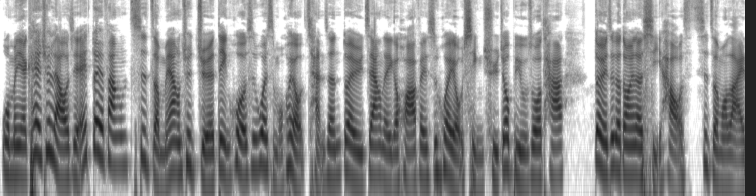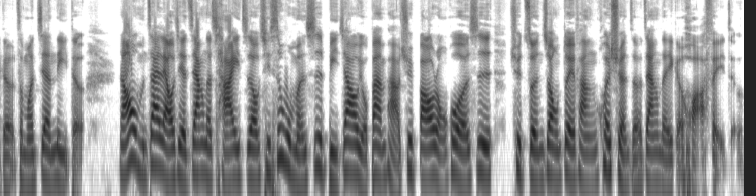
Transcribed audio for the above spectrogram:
我们也可以去了解，诶，对方是怎么样去决定，或者是为什么会有产生对于这样的一个花费是会有兴趣。就比如说他对于这个东西的喜好是怎么来的，怎么建立的。然后我们在了解这样的差异之后，其实我们是比较有办法去包容，或者是去尊重对方会选择这样的一个花费的。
